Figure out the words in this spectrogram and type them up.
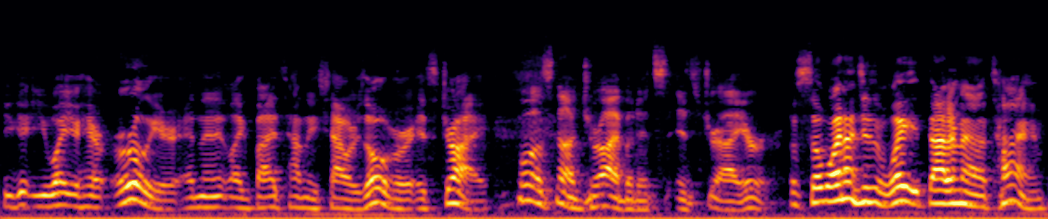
you get you wet your hair earlier, and then it, like by the time the shower's over, it's dry. Well, it's not dry, but it's it's drier. So why not just wait that amount of time?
